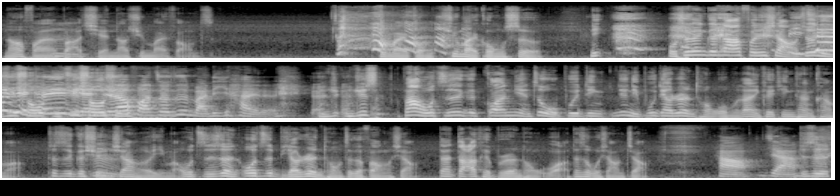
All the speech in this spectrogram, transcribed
然后反而把钱拿去买房子，去买公去买公社？你我随便跟大家分享，就是你去搜，你去搜寻房子，是蛮厉害的。你去你去，反正我只是一个观念，这我不一定，因为你不一定要认同我们，但你可以听看看嘛，这是一个选项而已嘛。我只是认，我只是比较认同这个方向，但大家可以不认同我啊。但是我想讲，好讲，就是。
